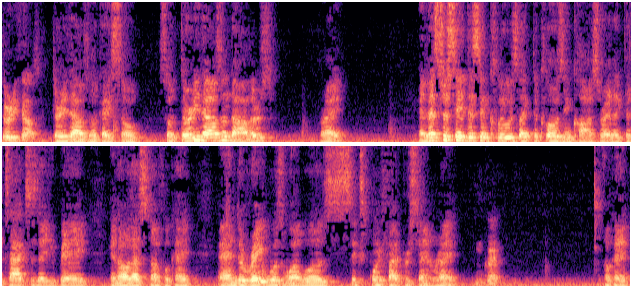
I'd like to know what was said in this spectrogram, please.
Thirty thousand. 30000 okay. So so $30000 right? And let's just say this includes like the closing costs right? Like the taxes that you pay and all that stuff okay? And the rate was what? Was 6.5% right? Okay. okay.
